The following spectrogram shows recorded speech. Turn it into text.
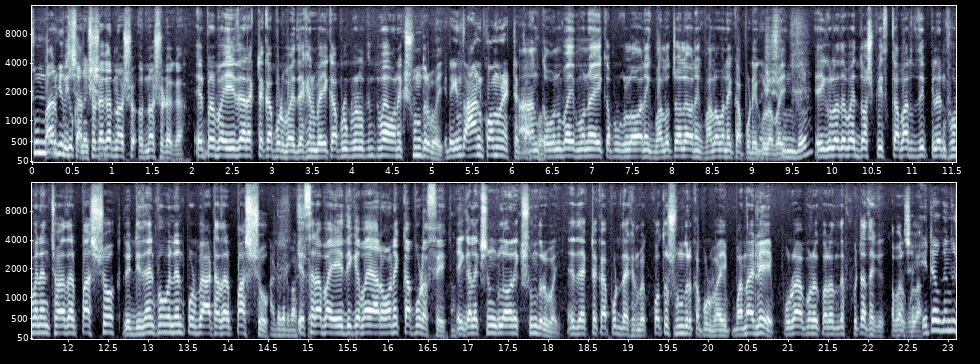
সুন্দর কিন্তু কালেকশন টাকা নশো নশো টাকা। এরপর ভাই এই আর একটা কাপড় ভাই দেখেন ভাই এই কাপড়গুলো কিন্তু ভাই অনেক সুন্দর ভাই। এটা কিন্তু আনকমন একটা কাপড়। আনকমন ভাই মনে বর্তমানে এই কাপড়গুলো অনেক ভালো চলে অনেক ভালো মানের কাপড় এগুলো ভাই। এইগুলোতে ভাই দশ পিস কাবার যদি প্লেন ফোমে নেন ছয় হাজার পাঁচশো যদি ডিজাইন ফোমে নেন পড়বে আট হাজার পাঁচশো। 8,500 এছাড়া ভাই এইদিকে ভাই আরও অনেক কাপড় আছে। এই কালেকশনগুলো অনেক সুন্দর ভাই। এই যে একটা কাপড় দেখেন ভাই কত সুন্দর কাপড় ভাই। বানাইলে পুরা মনে করেন ফুটা থাকে কাপড়গুলা এটাও কিন্তু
